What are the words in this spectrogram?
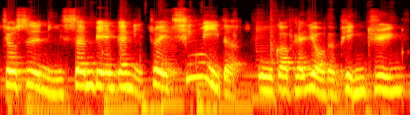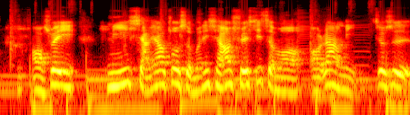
就是你身边跟你最亲密的五个朋友的平均哦，所以你想要做什么，你想要学习什么哦，让你就是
